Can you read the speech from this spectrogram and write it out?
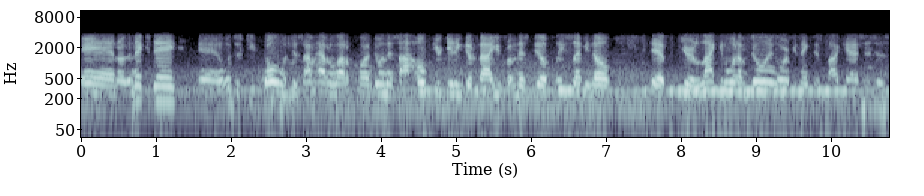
and or the next day, and we'll just keep rolling with this. I'm having a lot of fun doing this. I hope you're getting good value from this deal. Please let me know if you're liking what I'm doing or if you think this podcast is just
